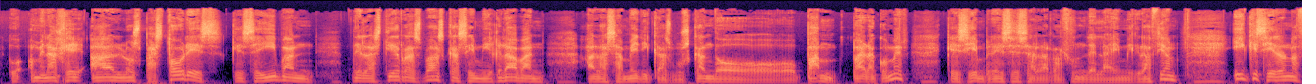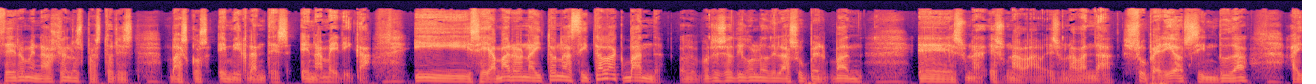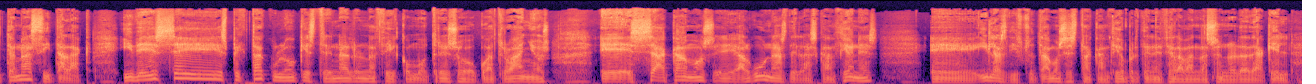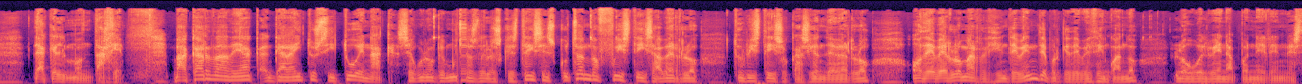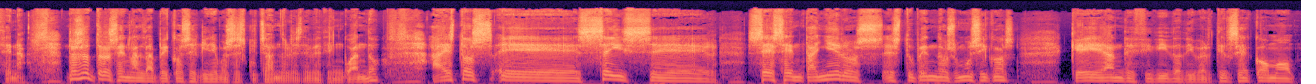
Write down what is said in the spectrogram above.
homenaje a los pastores que se iban de las tierras vascas, emigraban a las Américas buscando pan para comer, que siempre es esa la razón de la emigración, y quisieron hacer homenaje a los pastores vascos emigrantes en América. Y se llamaron Aitona Citalak Band, por eso digo lo de la super band, eh, es, una, es, una, es una banda superior sin duda, Aitona Citalak. Y de ese espectáculo que estrenaron hace como tres o cuatro años, eh, sacamos eh, algunas de las canciones eh, y las disfrutamos. Esta canción pertenece a la banda sonora de aquel, de aquel montaje. Bacarda de Garaitu. Seguro que muchos de los que estáis escuchando fuisteis a verlo, tuvisteis ocasión de verlo o de verlo más recientemente, porque de vez en cuando lo vuelven a poner en escena. Nosotros en Aldapeco seguiremos escuchándoles de vez en cuando a estos eh, seis eh, sesentañeros estupendos músicos que han decidido divertirse como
